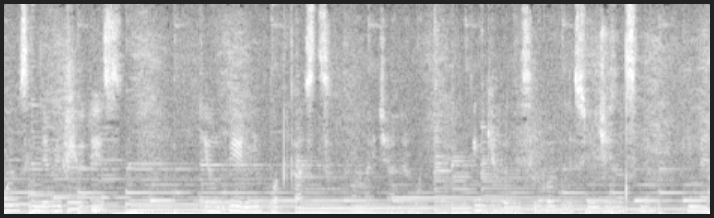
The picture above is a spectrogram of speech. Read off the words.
once in every few days, there will be a new podcast on my channel. Thank you for listening. God bless you in Jesus' name.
